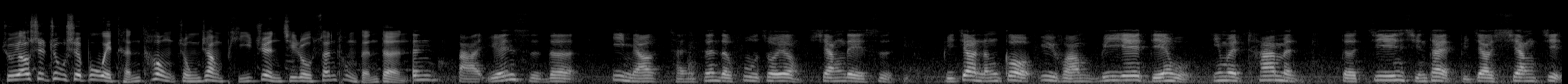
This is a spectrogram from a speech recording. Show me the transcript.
主要是注射部位疼痛、肿胀、疲倦、肌肉酸痛等等。跟打原始的疫苗产生的副作用相类似，比较能够预防 BA. 点五，因为他们。的基因形态比较相近。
